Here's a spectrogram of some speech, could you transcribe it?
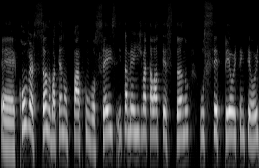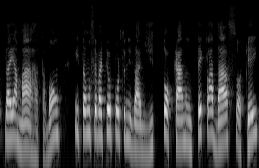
é, conversando, batendo um papo com vocês e também a gente vai estar lá testando o CP88 da Yamaha, tá bom? Então você vai ter oportunidade de tocar num tecladaço, ok?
